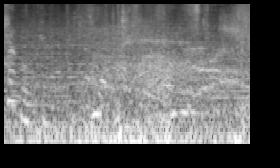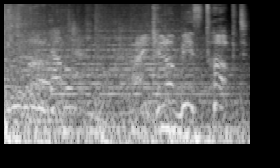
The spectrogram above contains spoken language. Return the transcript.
Triple. Double. I cannot be stopped.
